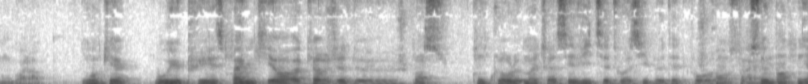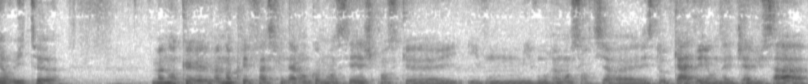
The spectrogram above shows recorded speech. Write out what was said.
donc voilà. Ok. Oui, et puis l'Espagne qui aura à cœur de, je pense, conclure le match assez vite cette fois-ci peut-être pour, pense, pour ouais. se maintenir vite. euh. Maintenant que, maintenant que les phases finales ont commencé, je pense qu'ils vont, ils vont vraiment sortir euh, les stockades et on a déjà vu ça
